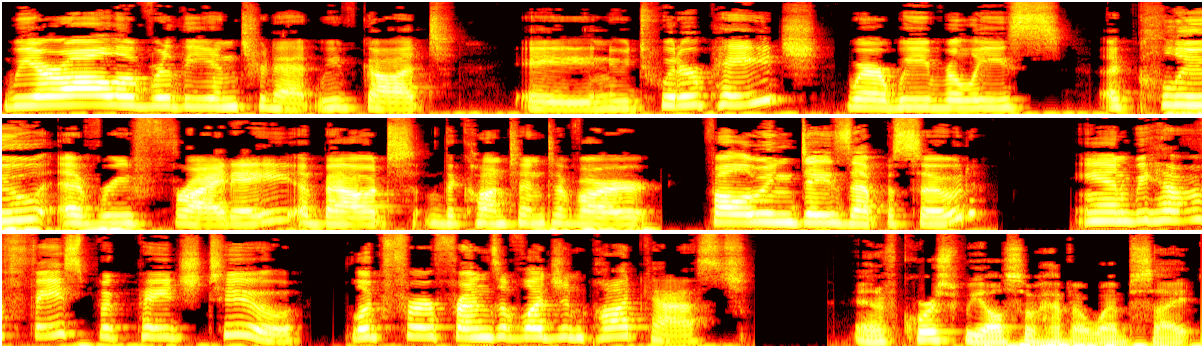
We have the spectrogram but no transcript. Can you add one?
we are all over the internet. We've got a new Twitter page where we release a clue every Friday about the content of our following day's episode. And we have a Facebook page too. Look for Friends of Legend podcast. And of course, we also have a website,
